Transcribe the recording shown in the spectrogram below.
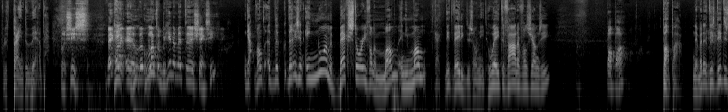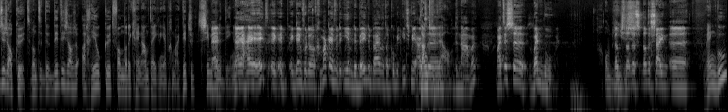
voor de trein te werpen. Precies. Nee, Hey, maar eh, hoe- we- hoe- laten we beginnen met Shang-Chi. Ja, want eh, de- er is een enorme backstory van een man. En die man, kijk, dit weet ik dus al niet. Hoe heet de vader van Shang-Chi? Papa. Papa. Nee, maar dit is, dit is dus al kut. Want dit is al zo echt heel kut van dat ik geen aantekening heb gemaakt. Dit soort simpele Nee, dingen. Nou ja, hij heet. Ik, ik, ik neem voor de gemak even de IMDb erbij, want dan kom je iets meer uit eh, de namen. Maar het is eh Wenwu. oh, Dat, is, dat is zijn eh Weng Wu?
